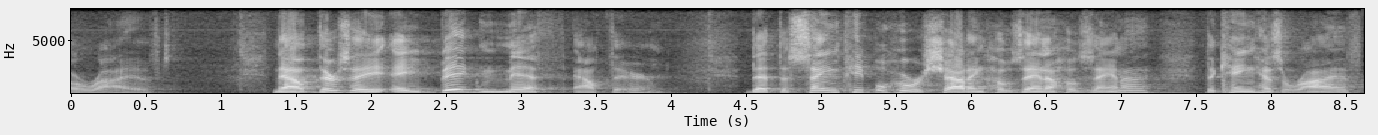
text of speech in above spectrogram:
arrived. Now, there's a, a big myth out there that the same people who are shouting, Hosanna, Hosanna, the King has arrived,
